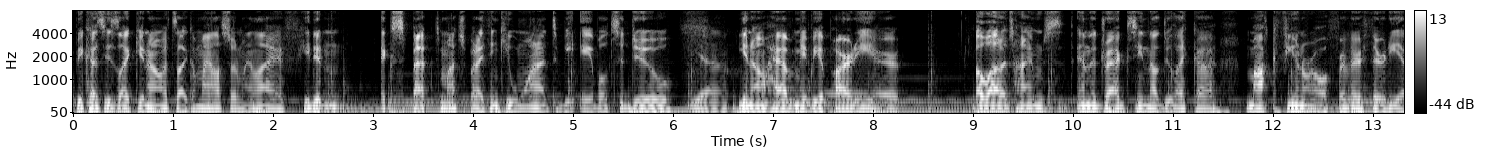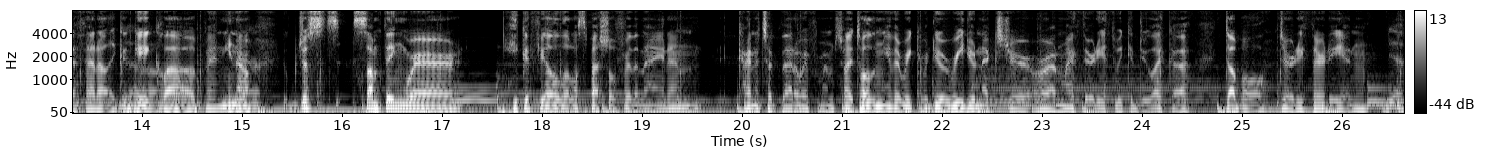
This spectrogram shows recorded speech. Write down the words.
because he's like, you know, it's like a milestone in my life. He didn't expect much, but I think he wanted to be able to do yeah, you know, have maybe a party or a lot of times in the drag scene they'll do like a mock funeral for their 30th at a, like a gay club and you know yeah. just something where he could feel a little special for the night and kind of took that away from him so i told him either we could do a redo next year or on my 30th we could do like a double dirty 30 and yeah,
